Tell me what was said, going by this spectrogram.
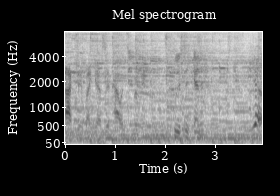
active, I guess, in how it's moving. Boosted kind of. Yeah.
